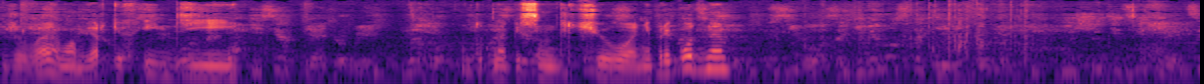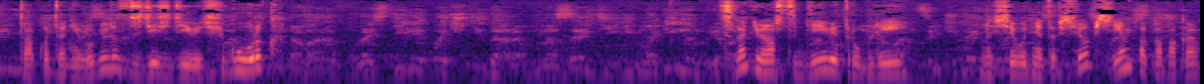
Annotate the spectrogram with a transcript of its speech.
Желаем вам ярких идей. Тут написано, для чего они пригодны. Так вот они выглядят. Здесь 9 фигурок. Цена 99 рублей. На сегодня это все. Всем пока-пока.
